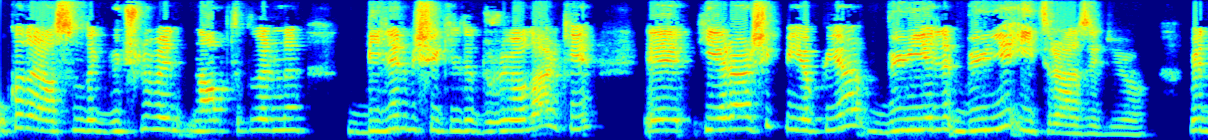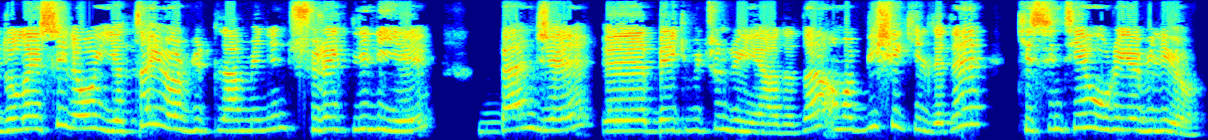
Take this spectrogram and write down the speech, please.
o kadar aslında güçlü ve ne yaptıklarını bilir bir şekilde duruyorlar ki e, hiyerarşik bir yapıya bünye, bünye itiraz ediyor. Ve dolayısıyla o yatay örgütlenmenin sürekliliği bence e, belki bütün dünyada da ama bir şekilde de kesintiye uğrayabiliyor.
